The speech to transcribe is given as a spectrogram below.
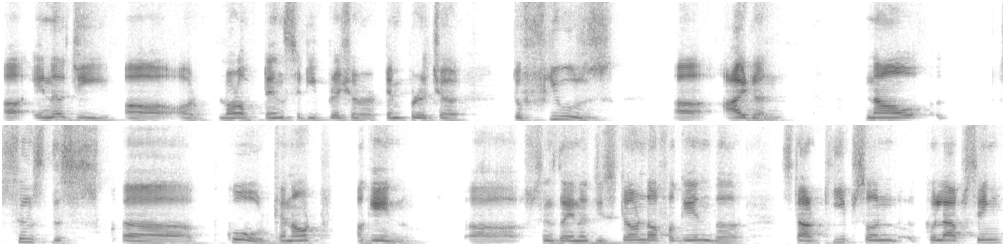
uh, energy uh, or a lot of density, pressure, or temperature to fuse uh, iron. Now, since this uh, core cannot, again, uh, since the energy is turned off again, the star keeps on collapsing,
